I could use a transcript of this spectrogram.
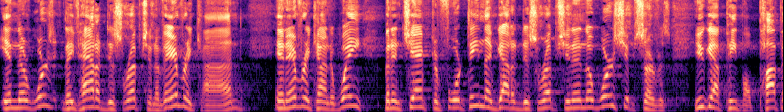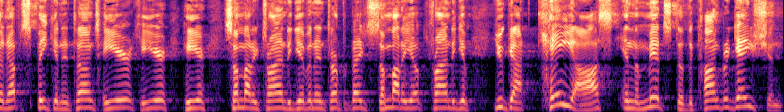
in their worship. They've had a disruption of every kind, in every kind of way. But in chapter 14, they've got a disruption in the worship service. You got people popping up, speaking in tongues here, here, here. Somebody trying to give an interpretation, somebody else trying to give. You got chaos in the midst of the congregation.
